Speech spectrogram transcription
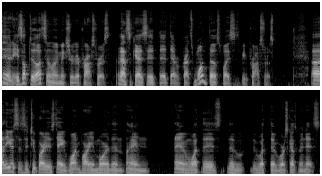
And it's up to us to like make sure they're prosperous. And that's because it, the Democrats want those places to be prosperous. Uh, the U.S. is a two-party state, one party more than and and what this the what the worst government is.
